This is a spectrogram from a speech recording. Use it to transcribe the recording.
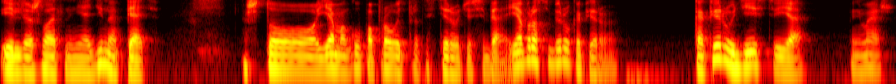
или желательно не один, а пять, что я могу попробовать протестировать у себя. Я просто беру, копирую. Копирую действия понимаешь?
